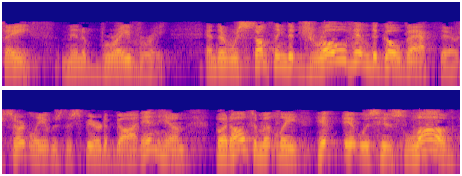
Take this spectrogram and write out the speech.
faith, men of bravery. And there was something that drove him to go back there. Certainly it was the Spirit of God in him, but ultimately it was his love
